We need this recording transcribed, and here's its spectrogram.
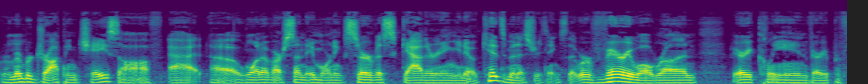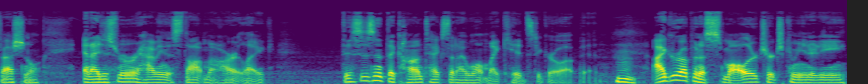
remember dropping Chase off at uh, one of our Sunday morning service gathering, you know, kids ministry things that were very well run, very clean, very professional. And I just remember having this thought in my heart, like, this isn't the context that I want my kids to grow up in. I grew up in a smaller church community,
